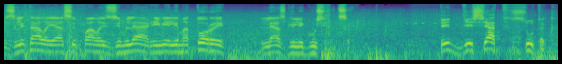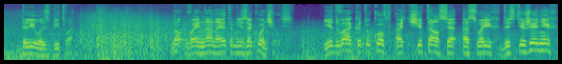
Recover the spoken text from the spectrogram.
Взлетала и осыпалась земля, ревели моторы, лязгали гусеницы. 50 суток длилась битва. Но война на этом не закончилась. Едва Катуков отчитался о своих достижениях,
